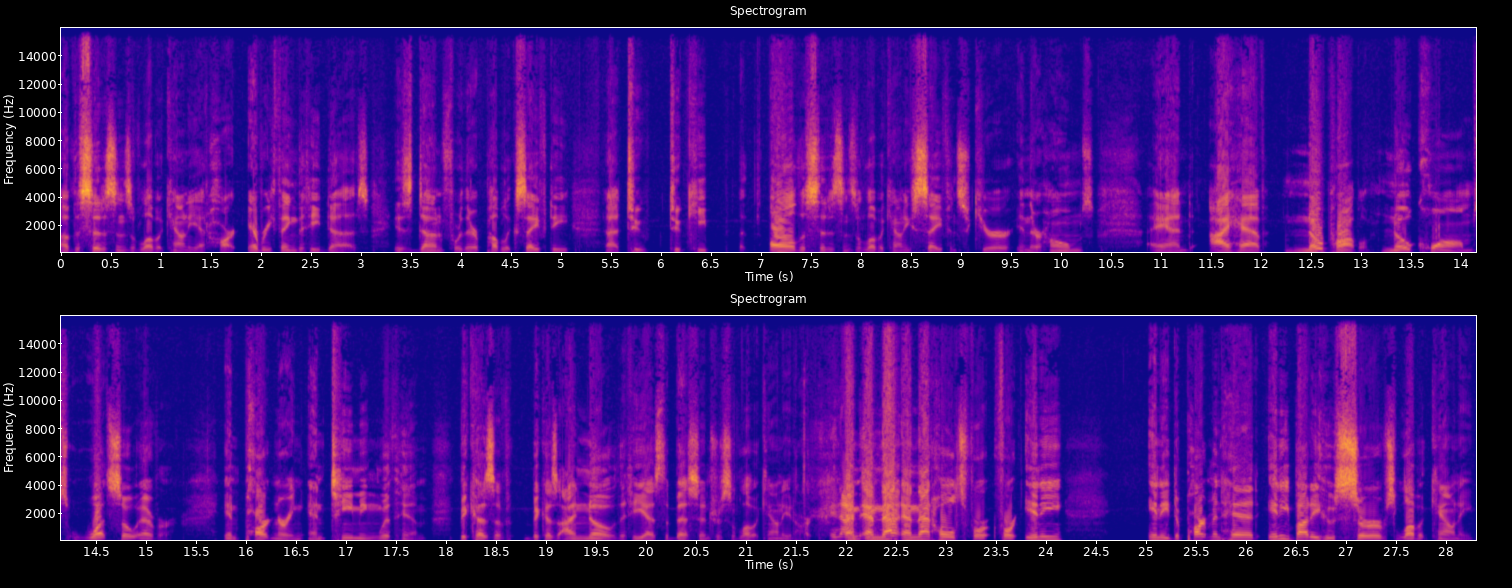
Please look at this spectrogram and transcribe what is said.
of the citizens of Lubbock County at heart. Everything that he does is done for their public safety, uh, to to keep all the citizens of Lubbock County safe and secure in their homes, and I have no problem, no qualms whatsoever in partnering and teaming with him because of because I know that he has the best interests of Lubbock County at heart. And and, and that, that and that holds for for any any department head, anybody who serves Lubbock County.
